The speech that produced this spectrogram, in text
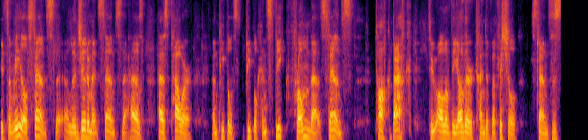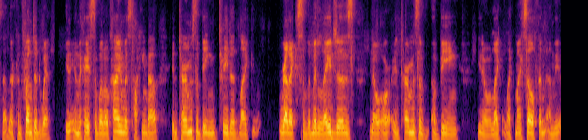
it's a real stance a legitimate stance that has has power. And people people can speak from that stance talk back to all of the other kind of official stances that they're confronted with. In the case of what Ó Cadhain was talking about in terms of being treated like relics of the middle ages you know or in terms of, of being you know, like like myself and, and the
